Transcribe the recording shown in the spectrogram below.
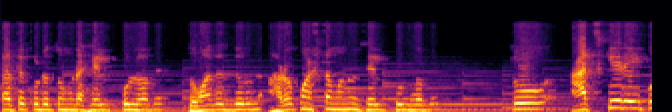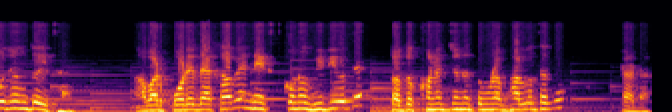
তাতে করে তোমরা হেল্পফুল হবে। তোমাদের ধরুন আরও পাঁচটা মানুষ হেল্পফুল হবে। তো আজকের এই পর্যন্তই থাক। আবার পরে দেখা হবে নেক্সট কোনো ভিডিওতে ততক্ষণের জন্য তোমরা ভালো থাকো। টাটা।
